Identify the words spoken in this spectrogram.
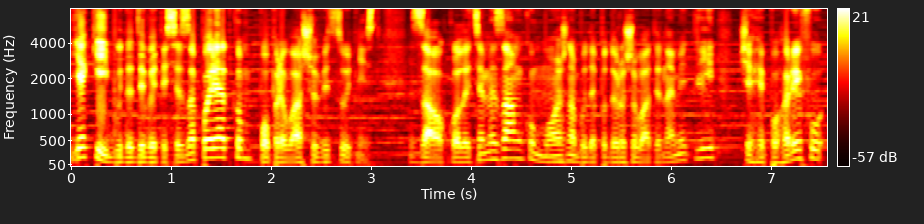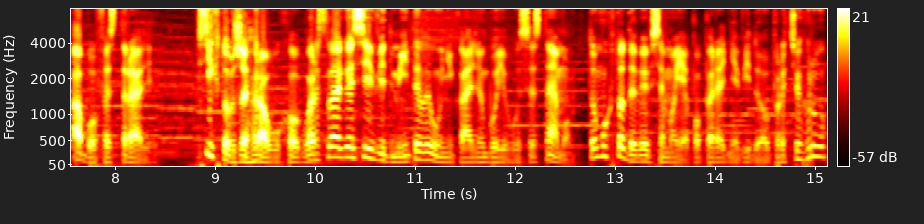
який буде дивитися за порядком попри вашу відсутність. За околицями замку можна буде подорожувати на мітлі чи гіпогрифу або фестралі. Всі, хто вже грав у Hogwarts Legacy, відмітили унікальну бойову систему. Тому хто дивився моє попереднє відео про цю гру,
